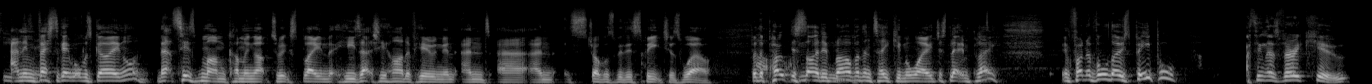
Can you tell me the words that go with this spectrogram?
cute. and investigate what was going on. That's his mum coming up to explain that he's actually hard of hearing and, and, uh, and struggles with his speech as well. But the Pope decided rather than take him away, just let him play in front of all those people. I think that's very cute,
